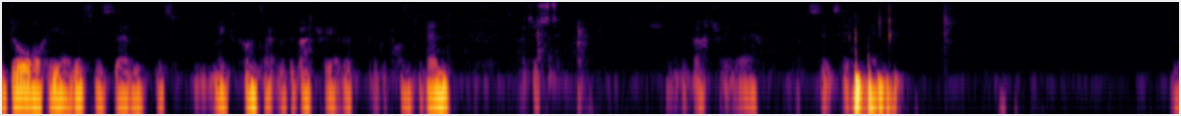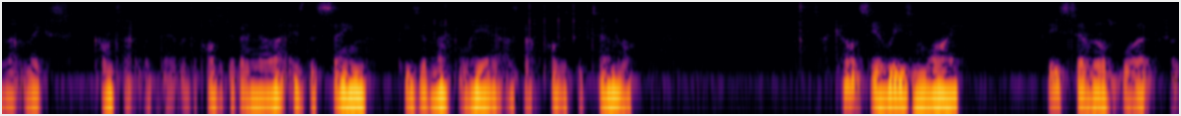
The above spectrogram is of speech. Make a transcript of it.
door here, this is um, this makes contact with the battery at the at the positive end. So I just show you the battery there that sits in here, and that makes contact with the with the positive end. Now that is the same piece of metal here as that positive terminal. So I can't see a reason why these terminals work, but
